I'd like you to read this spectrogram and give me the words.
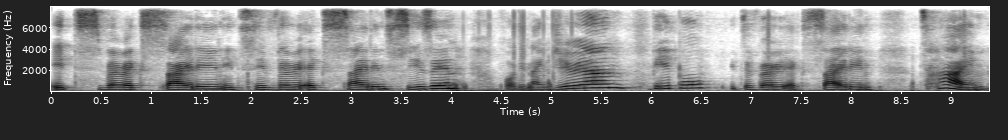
It's very exciting. It's a very exciting season for the Nigerian people. It's a very exciting time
